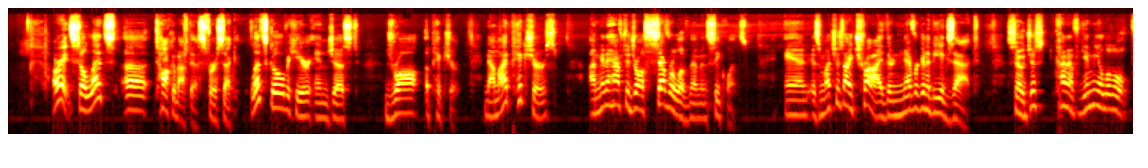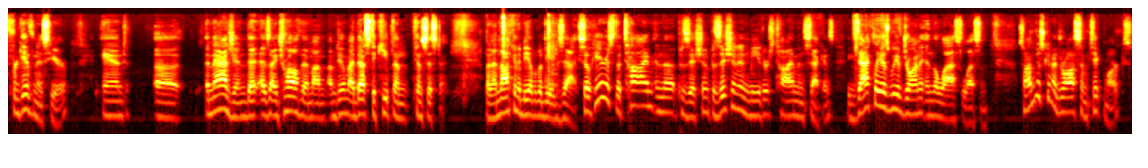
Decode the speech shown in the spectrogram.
All right, so let's uh, talk about this for a second. Let's go over here and just draw a picture. Now my pictures, I'm gonna have to draw several of them in sequence. And as much as I try, they're never gonna be exact. So just kind of give me a little forgiveness here and uh, imagine that as I draw them, I'm, I'm, doing my best to keep them consistent, but I'm not gonna be able to be exact. So here's the time and the position, position in meters, time in seconds, exactly as we have drawn it in the last lesson. So I'm just gonna draw some tick marks.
